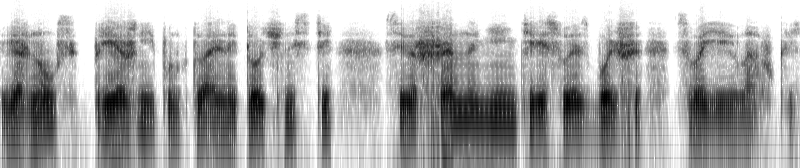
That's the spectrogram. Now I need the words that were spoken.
вернулся к прежней пунктуальной точности, совершенно не интересуясь больше своей лавкой.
